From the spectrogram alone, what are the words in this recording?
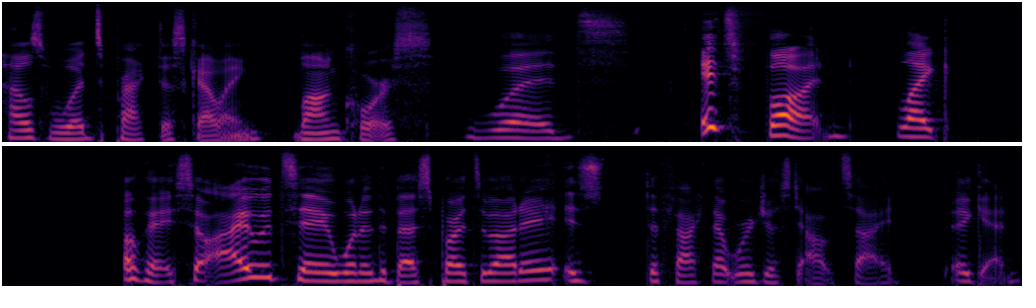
how's Woods practice going? Long course. Woods. It's fun. Like, okay, so I would say one of the best parts about it is the fact that we're just outside again.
